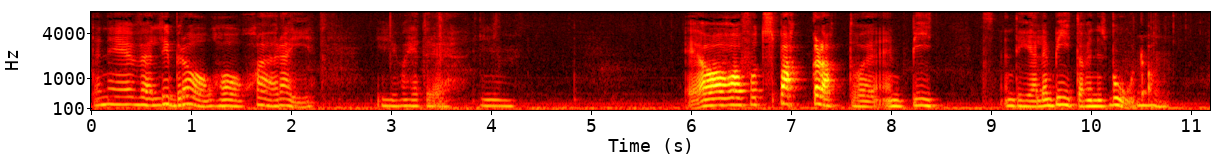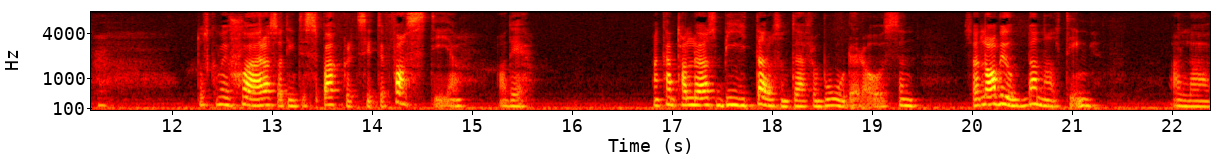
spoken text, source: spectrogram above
den är väldigt bra att ha och skära i. I, vad heter det? I, jag har fått spacklat en bit, en del, en bit av hennes bord. Då, då ska man skära så att inte spacklet sitter fast i ja, det. Man kan ta lös bitar och sånt där från bordet och sen, sen la vi undan allting alla,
